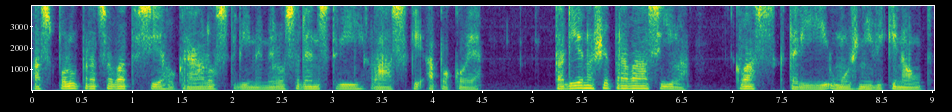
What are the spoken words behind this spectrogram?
a spolupracovat s jeho královstvím milosedenství, lásky a pokoje. Tady je naše pravá síla, kvas, který ji umožní vykynout,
